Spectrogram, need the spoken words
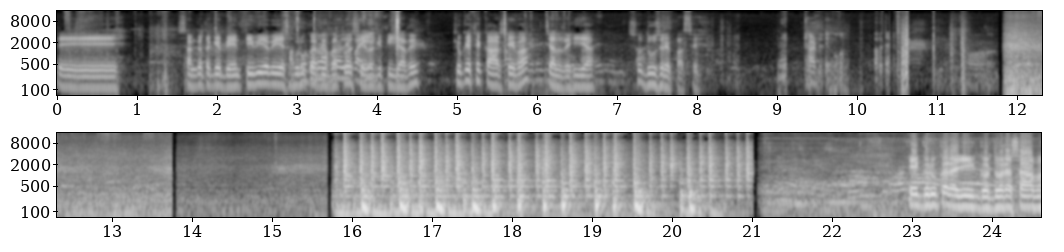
ਤੇ ਸੰਗਤ ਅੱਗੇ ਬੇਨਤੀ ਵੀ ਹੈ ਵੀ ਇਸ ਗੁਰੂ ਘਰ ਦੀ ਵੱਧ ਤੋਂ ਵੱਧ ਸੇਵਾ ਕੀਤੀ ਜਾਵੇ, ਕਿਉਂਕਿ ਇੱਥੇ ਕਾਰ ਸੇਵਾ ਚੱਲ ਰਹੀ ਆ, ਸੋ ਦੂਸਰੇ ਪਾਸੇ। ਛੱਡ ਦੇ ਇਹ ਗੁਰੂ ਘਰ ਹੈ ਜੀ, ਗੁਰਦੁਆਰਾ ਸਾਹਿਬ,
